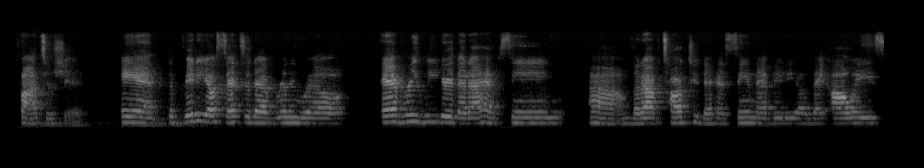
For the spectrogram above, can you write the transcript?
sponsorship. And the video sets it up really well. Every leader that I have seen um, that I've talked to that has seen that video, they always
